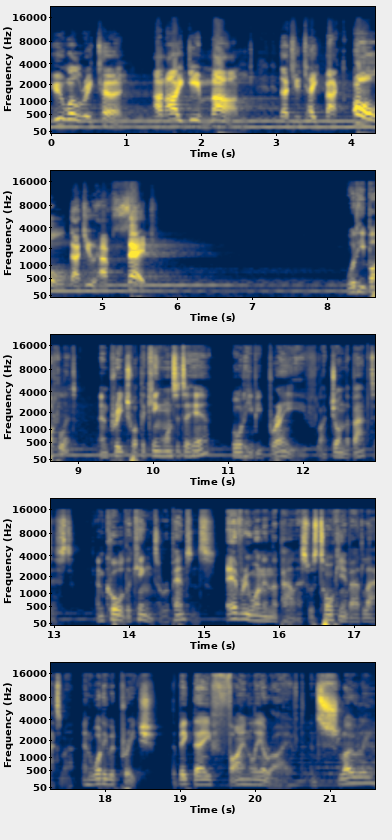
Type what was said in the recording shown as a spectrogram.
you will return, and I demand that you take back all that you have said. Would he bottle it and preach what the king wanted to hear? Or would he be brave like John the Baptist and call the king to repentance? Everyone in the palace was talking about Latimer and what he would preach. The big day finally arrived, and slowly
